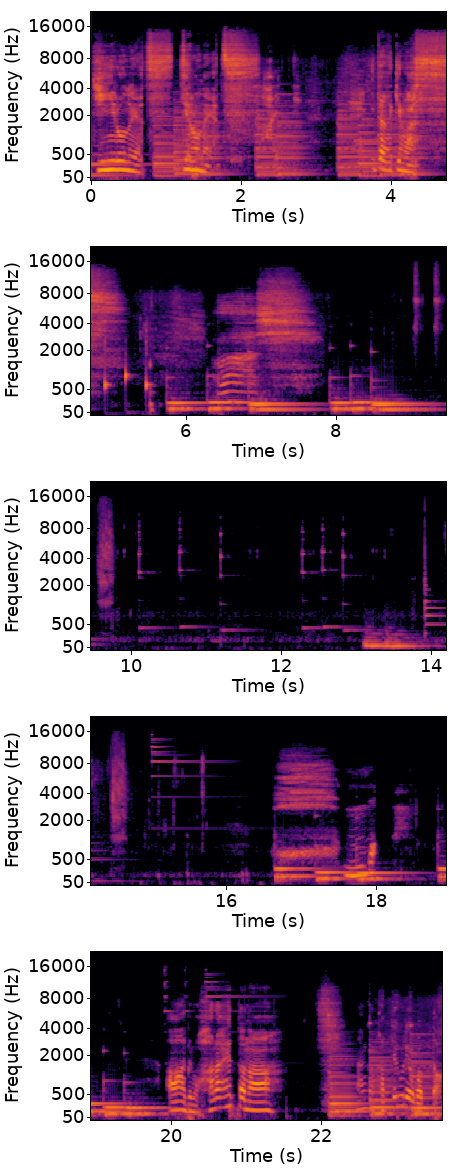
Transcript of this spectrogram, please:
銀色のやつ。ゼロのやつ。はい。いただきます。あーし。うまっ。あーでも腹減ったな。なんか買ってくれよかった。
